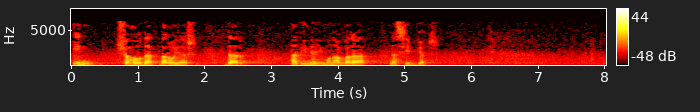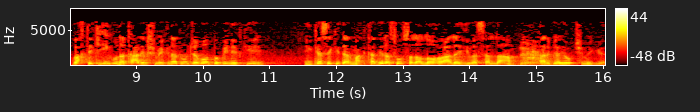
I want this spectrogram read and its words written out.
این شهادت برایش در مدینه منوره نصیب گشت. وقتی که این گونه تعریفش می‌کند اون جوان ببینید که این کسی که در مکتب رسول صلی الله علیه و سلم تربیه یافت چی میگه؟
